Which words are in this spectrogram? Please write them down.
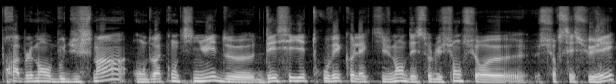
probablement au bout du chemin. On doit continuer de d'essayer de trouver collectivement des solutions sur euh, sur ces sujets,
